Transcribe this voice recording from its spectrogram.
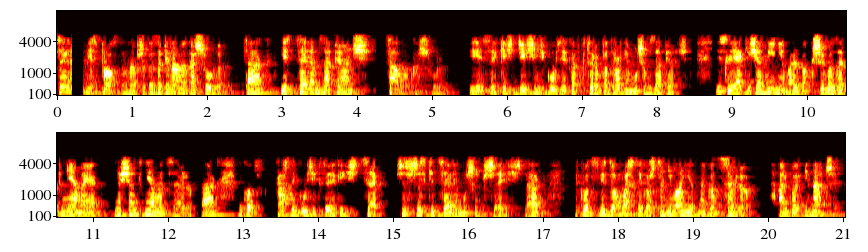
celem jest prosto, na przykład zapinamy kaszulę, tak? Jest celem zapiąć całą kaszulę I jest jakieś 10 guzików, które po drodze muszę zapiąć. Jeśli jakiś aluminium albo krzywo zapniemy, nie osiągniemy celu, tak? Tak od każdy guzik to jakiś cel. Przez wszystkie cele muszę przejść, tak? Tak od świadomość tego, że to nie ma jednego celu. Albo inaczej,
